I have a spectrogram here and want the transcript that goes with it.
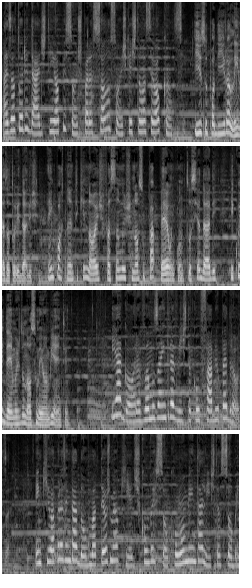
as autoridades têm opções para soluções que estão a seu alcance. E isso pode ir além das autoridades. É importante que nós façamos nosso papel enquanto sociedade e cuidemos do nosso meio ambiente. E agora vamos à entrevista com Fábio Pedrosa, em que o apresentador Matheus Melquiades conversou com o ambientalista sobre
